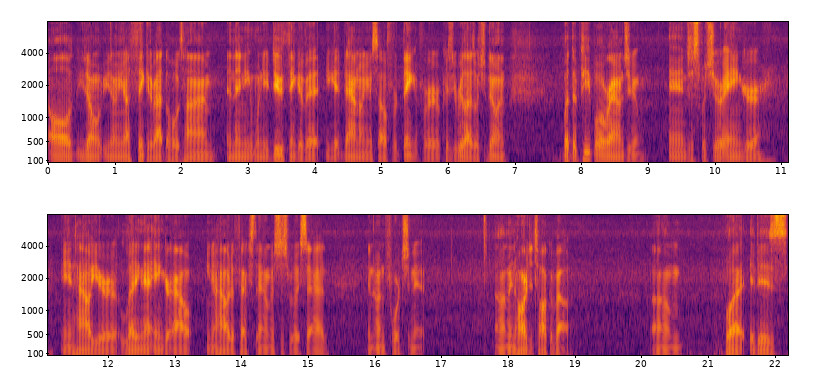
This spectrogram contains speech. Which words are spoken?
all you don't you know you're not thinking about it the whole time and then you, when you do think of it you get down on yourself for think for because you realize what you're doing but the people around you and just with your anger and how you're letting that anger out you know how it affects them it's just really sad and unfortunate um, and hard to talk about um, but it is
